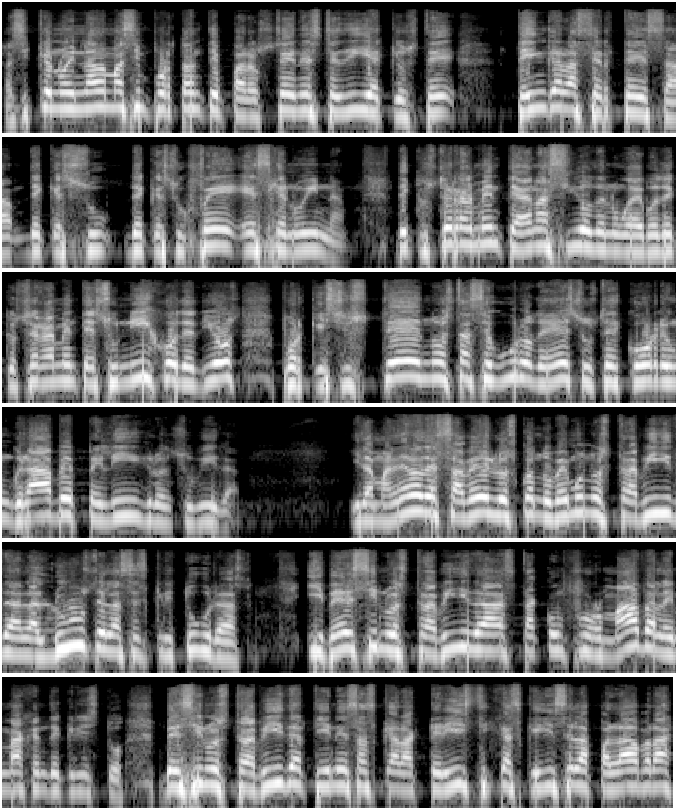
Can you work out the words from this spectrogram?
Así que no hay nada más importante para usted en este día que usted tenga la certeza de que, su, de que su fe es genuina, de que usted realmente ha nacido de nuevo, de que usted realmente es un hijo de Dios, porque si usted no está seguro de eso, usted corre un grave peligro en su vida. Y la manera de saberlo es cuando vemos nuestra vida a la luz de las escrituras y ver si nuestra vida está conformada a la imagen de Cristo, ver si nuestra vida tiene esas características que dice la palabra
